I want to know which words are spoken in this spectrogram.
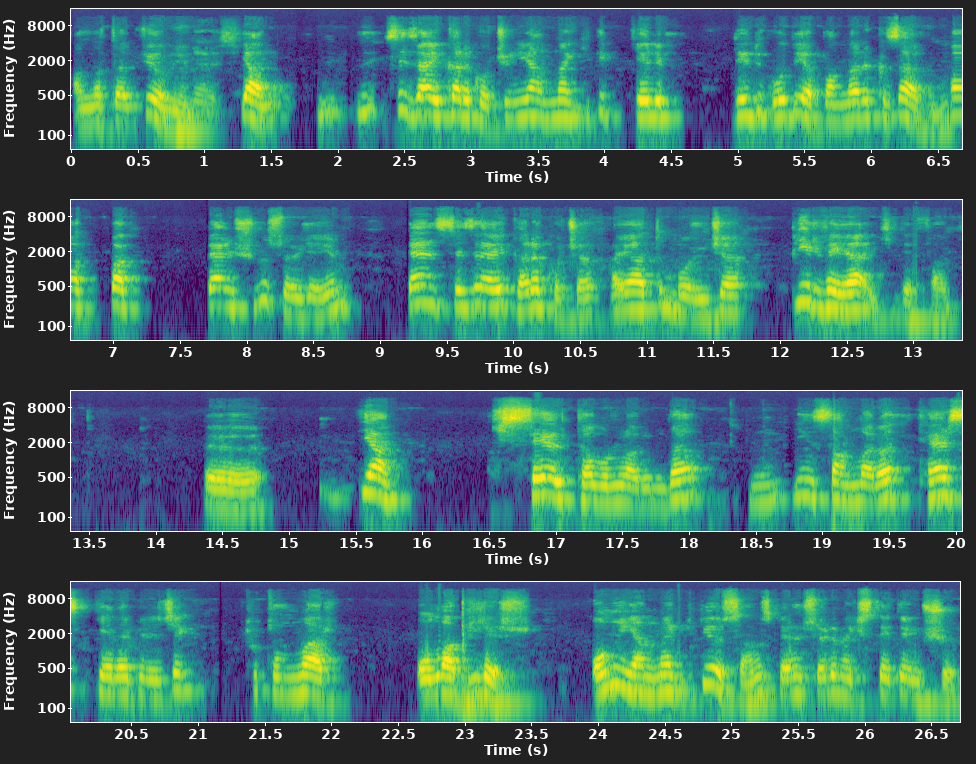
Anlatabiliyor muyum? Evet. Yani Sezai Karakoç'un yanına gidip gelip dedikodu yapanları kızardım. Bak bak ben şunu söyleyeyim. Ben Sezai Karakoç'a hayatım boyunca bir veya iki defa gittim. Ee, yani kişisel tavırlarında insanlara ters gelebilecek tutumlar olabilir. Onun yanına gidiyorsanız benim söylemek istediğim şu.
